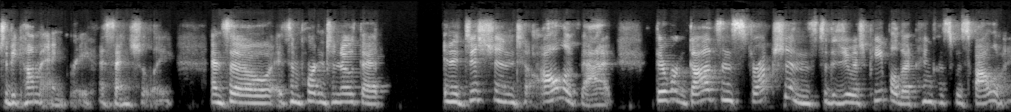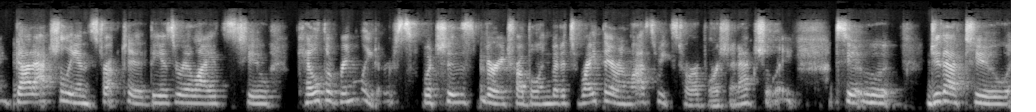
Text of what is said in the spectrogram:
to become angry, essentially. And so it's important to note that in addition to all of that, there were God's instructions to the Jewish people that Pinchas was following. God actually instructed the Israelites to kill the ringleaders, which is very troubling, but it's right there in last week's Torah portion, actually, to do that to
